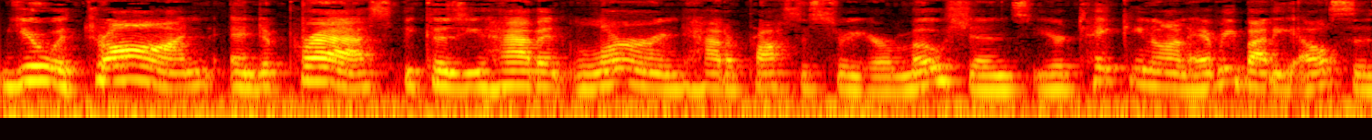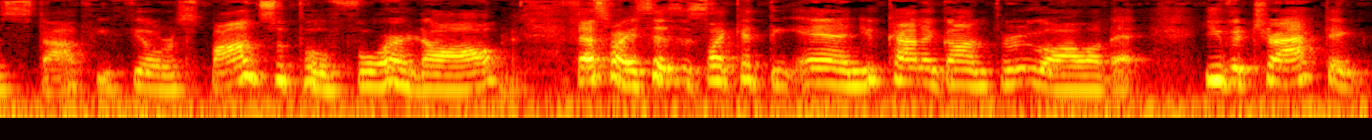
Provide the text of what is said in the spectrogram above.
you're withdrawn and depressed because you haven't learned how to process through your emotions. You're taking on everybody else's stuff. You feel responsible for it all. That's why he says it's like at the end, you've kind of gone through all of it. You've attracted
